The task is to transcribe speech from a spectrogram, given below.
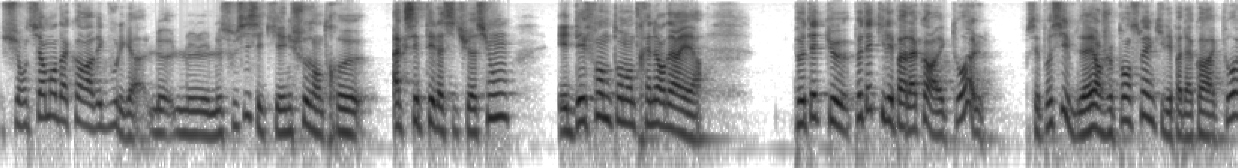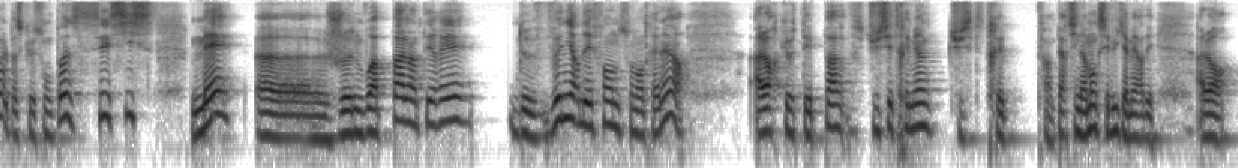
Je suis entièrement d'accord avec vous les gars. Le, le, souci c'est qu'il y a une chose entre accepter la situation et défendre ton entraîneur derrière. Peut-être que peut-être qu'il n'est pas d'accord avec toi, c'est possible. D'ailleurs, je pense même qu'il n'est pas d'accord avec toi parce que son poste c'est 6. Mais euh, je ne vois pas l'intérêt de venir défendre son entraîneur alors que t'es pas, tu sais très bien, tu sais très, enfin pertinemment que c'est lui qui a merdé. Alors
